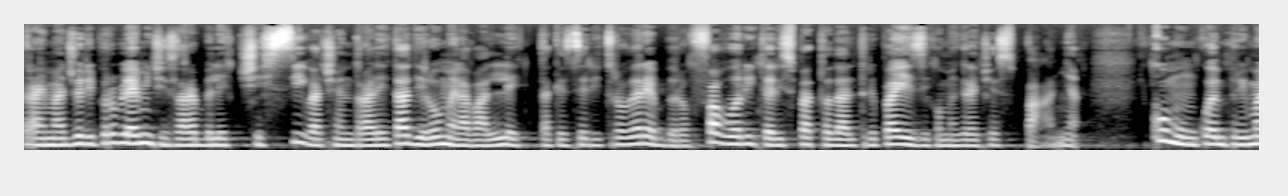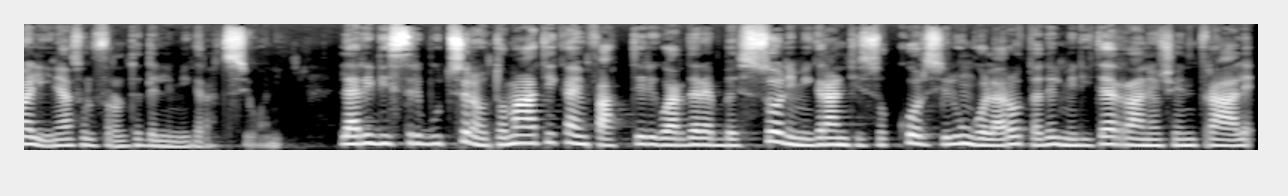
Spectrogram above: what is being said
Tra i maggiori problemi ci sarebbe l'eccessiva centralità di Roma e la Valletta, che si ritroverebbero favorite rispetto ad altri paesi come Grecia e Spagna, comunque in prima linea sul fronte delle migrazioni. La ridistribuzione automatica infatti riguarderebbe solo i migranti soccorsi lungo la rotta del Mediterraneo centrale,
